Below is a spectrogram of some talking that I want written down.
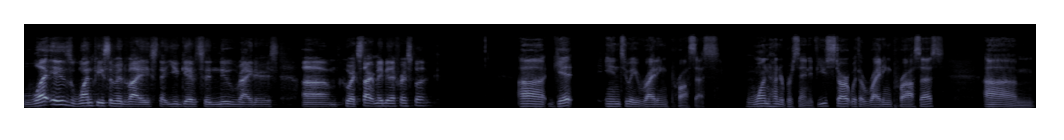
what is one piece of advice that you give to new writers um, who are starting maybe their first book? Uh, get into a writing process. 100%. If you start with a writing process, um,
